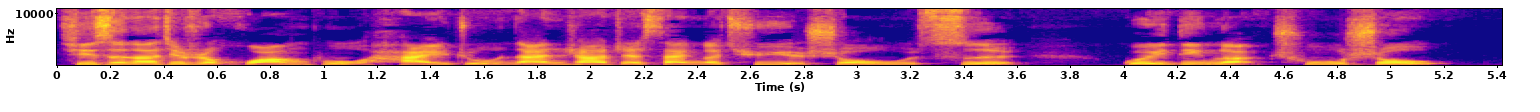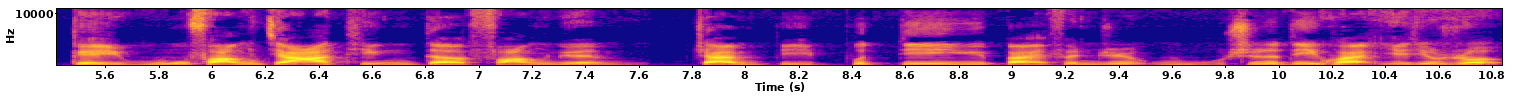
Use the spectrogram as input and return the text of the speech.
其次呢，就是黄埔、海珠、南沙这三个区域首次规定了出售。给无房家庭的房源占比不低于百分之五十的地块，也就是说，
